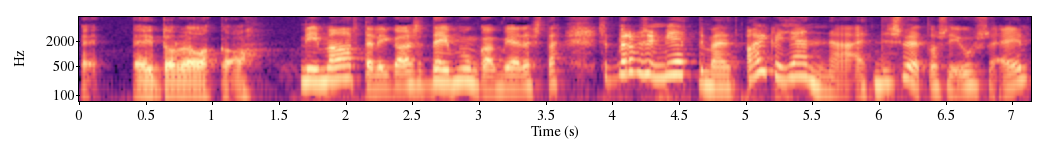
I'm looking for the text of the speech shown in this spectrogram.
Ei, ei todellakaan. Niin mä ajattelin kanssa, että ei munkaan mielestä. Sitten mä rupesin miettimään, että aika jännää, että ne syö tosi usein.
